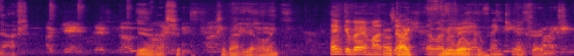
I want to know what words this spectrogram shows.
Yes. Yeah, that's it. That's about it, I think. Thank you very much, Okay. Josh. That was You're brilliant. welcome. Thank you. Thanks very much.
